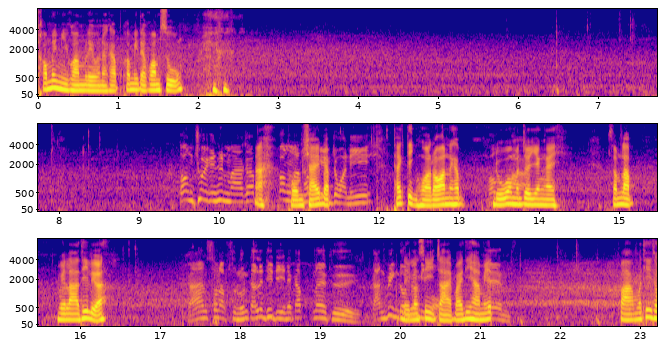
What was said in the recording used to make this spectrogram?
เขาไม่มีความเร็วนะครับเขามีแต่ความสูงต้องช่วยกันขึ้นมาครับอะต้องผมใช้แบบทำเกจังหวะนี้แท็กติกหัวร้อนนะครับ ดูว่ามันจะยังไงสำหรับเวลาที่เหลือ การสนับสนุนการเล่นที่ดีนะครับนั่นก็คือการวิ่งโดยเดลไม่ซี่มีจ่ายไปที่ฮาเมสเจมส์ ฝากมาที่โท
